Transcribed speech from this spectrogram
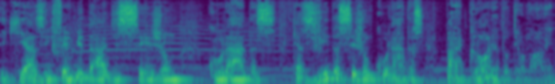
e que as enfermidades sejam curadas, que as vidas sejam curadas para a glória do teu nome.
